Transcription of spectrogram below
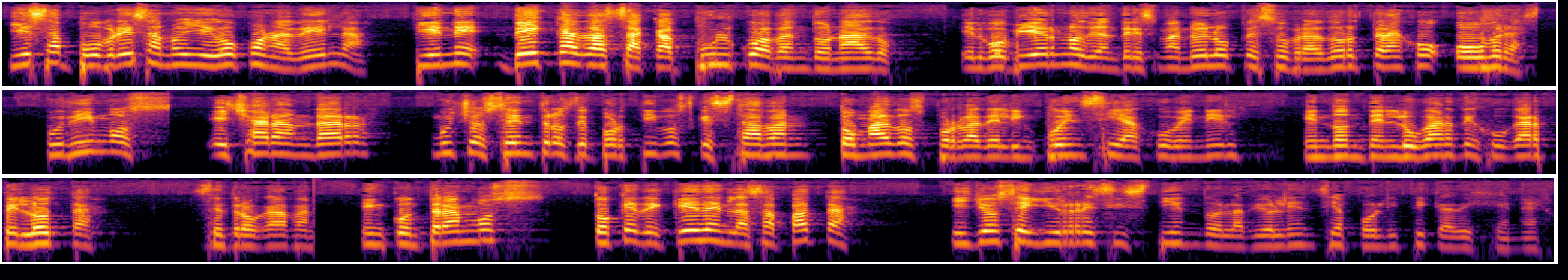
Y esa pobreza no llegó con Adela. Tiene décadas Acapulco abandonado. El gobierno de Andrés Manuel López Obrador trajo obras. Pudimos echar a andar muchos centros deportivos que estaban tomados por la delincuencia juvenil, en donde en lugar de jugar pelota se drogaban. Encontramos toque de queda en la zapata y yo seguí resistiendo la violencia política de género.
